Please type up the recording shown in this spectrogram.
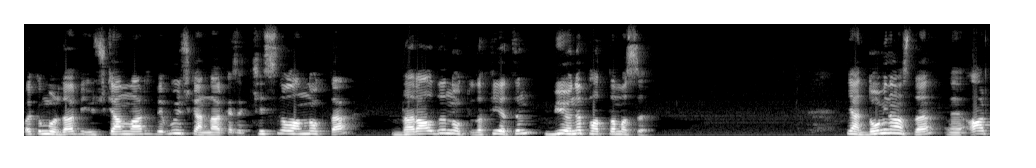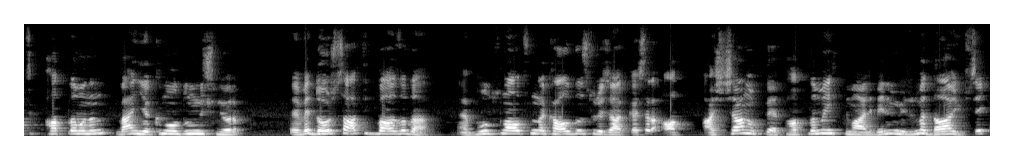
Bakın burada bir üçgen var ve bu üçgende arkadaşlar kesin olan nokta daraldığı noktada fiyatın bir yöne patlaması. Yani dominansta e, artık patlamanın ben yakın olduğunu düşünüyorum. E, ve 4 saatlik bazda da e, bulutun altında kaldığı sürece arkadaşlar aşağı noktaya patlama ihtimali benim yüzüme daha yüksek.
